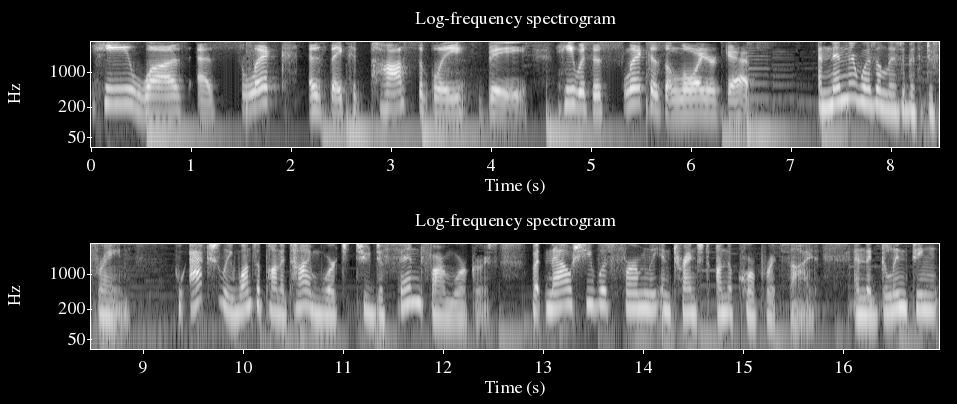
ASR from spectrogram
He was as slick as they could possibly be. He was as slick as a lawyer gets. And then there was Elizabeth Dufresne who actually once upon a time worked to defend farm workers, but now she was firmly entrenched on the corporate side, and the glinting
